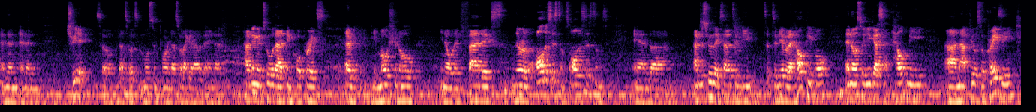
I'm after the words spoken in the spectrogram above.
and then and then treat it. So that's what's most important. That's what I get out of ANF. Having a tool that incorporates everything, emotional, you know, lymphatics, neural, all the systems, all the systems. And uh, I'm just really excited to be to, to be able to help people, and also you guys help me uh, not feel so crazy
